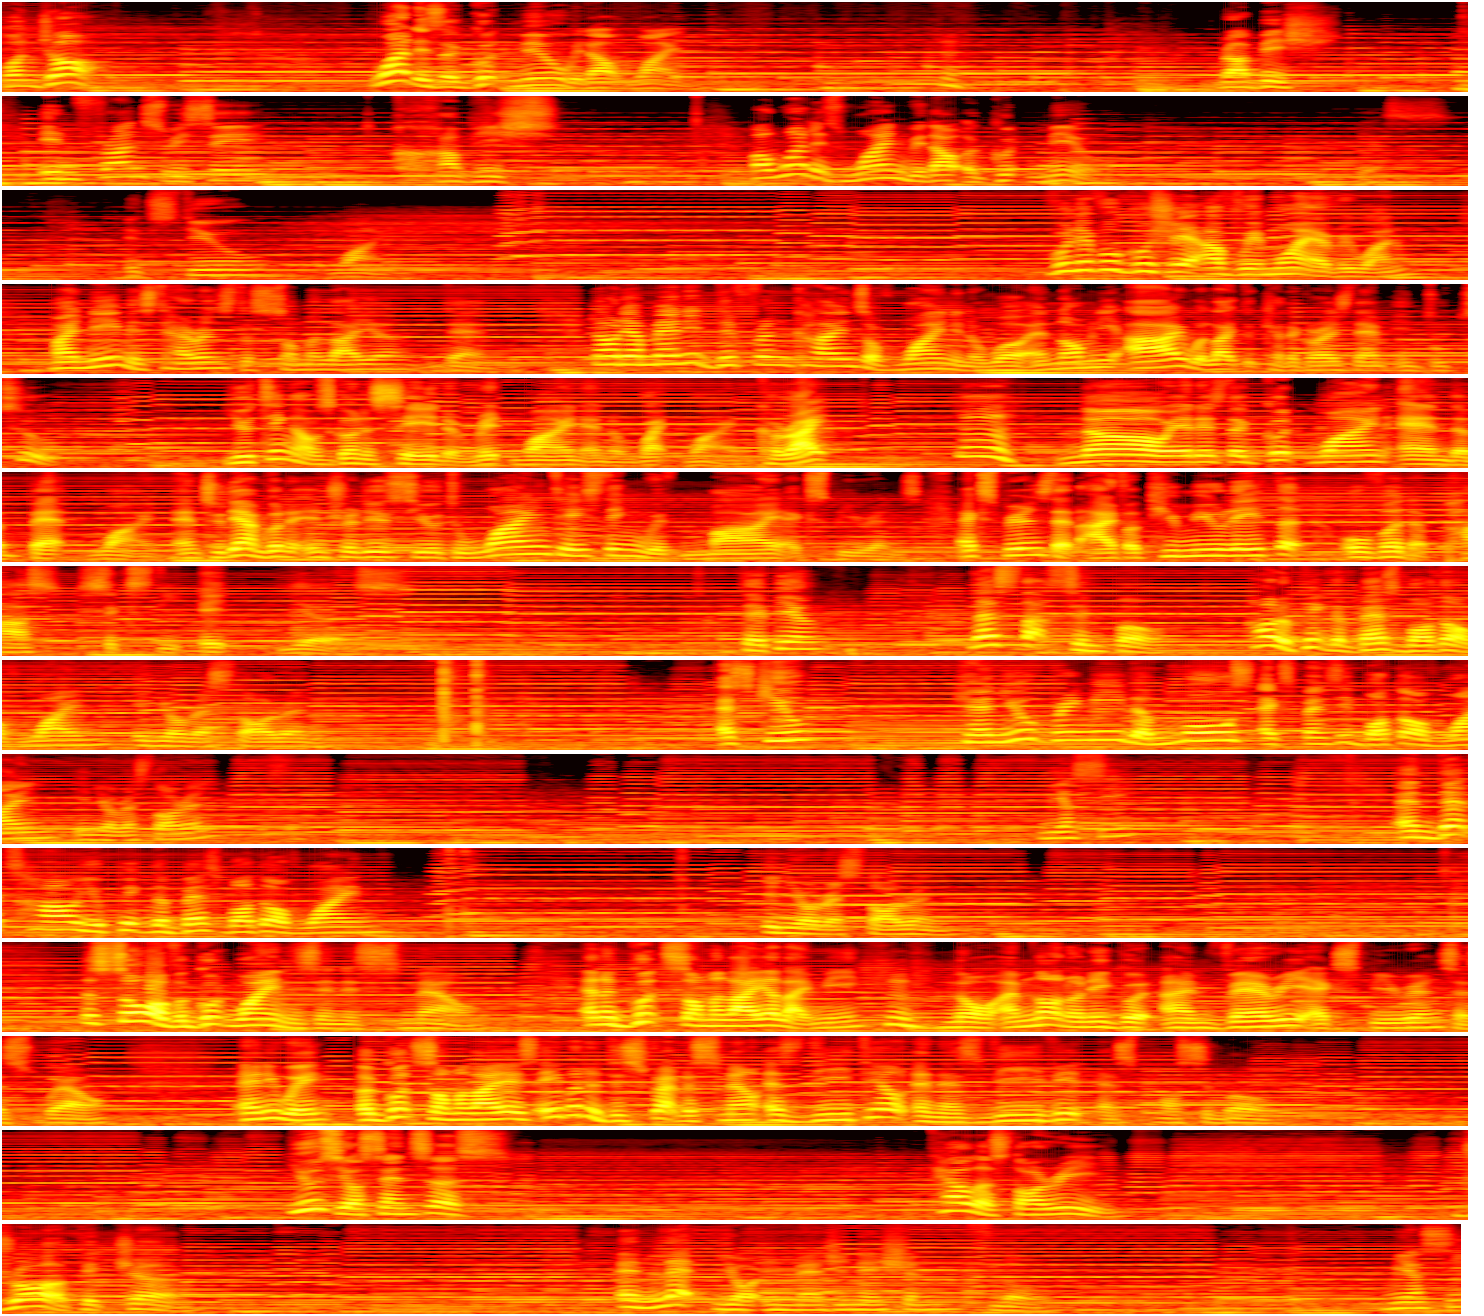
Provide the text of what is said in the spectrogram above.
Bonjour. What is a good meal without wine? Hmm. Rubbish. In France, we say rubbish. But what is wine without a good meal? Yes, it's still wine. Voulez-vous coucher avec moi, everyone? My name is Terence the Sommelier Dan. Now, there are many different kinds of wine in the world, and normally I would like to categorize them into two. You think I was going to say the red wine and the white wine, correct? Hmm, no, it is the good wine and the bad wine. And today I'm going to introduce you to wine tasting with my experience. Experience that I've accumulated over the past 68 years. Tepiang, let's start simple. How to pick the best bottle of wine in your restaurant. SQ, can you bring me the most expensive bottle of wine in your restaurant? Merci. And that's how you pick the best bottle of wine in your restaurant. The soul of a good wine is in its smell. And a good sommelier like me, hmm, no, I'm not only good, I'm very experienced as well. Anyway, a good sommelier is able to describe the smell as detailed and as vivid as possible. Use your senses. Tell a story. Draw a picture. And let your imagination flow. Merci.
